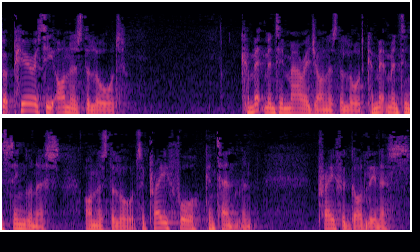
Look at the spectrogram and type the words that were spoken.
But purity honors the Lord. Commitment in marriage honors the Lord. Commitment in singleness honors the Lord. So pray for contentment. Pray for godliness.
